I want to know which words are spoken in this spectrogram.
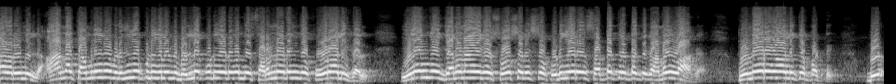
ஆதாரம் இல்லை. ஆனால் தமிழீழ விடுதலை புலிகள் என்று வெள்ளக்கூடியோடு வந்து சரணடைந்த போராளிகள் இலங்கை ஜனநாயக சோசியலிச குடியரசு சட்டத்திட்டத்துக்கு அமைவாக புனர்வாழ்விக்கப்பட்டு வி-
